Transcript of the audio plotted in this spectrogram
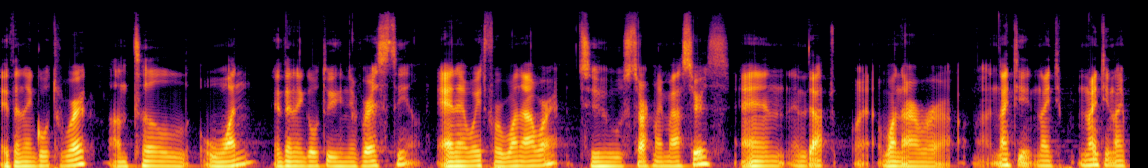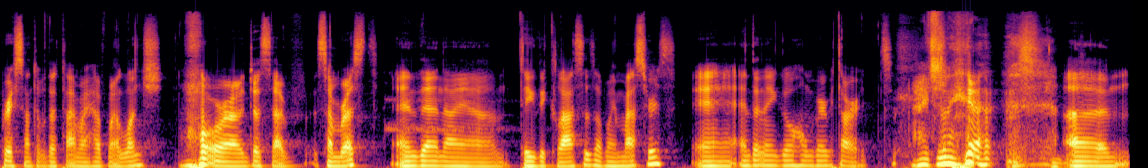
and then I go to work until one, and then I go to university, and I wait for one hour to start my master's. And in that uh, one hour, uh, 90, 90, 99% of the time, I have my lunch or I just have some rest. And then I um, take the classes of my master's, and, and then I go home very tired, actually. um,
